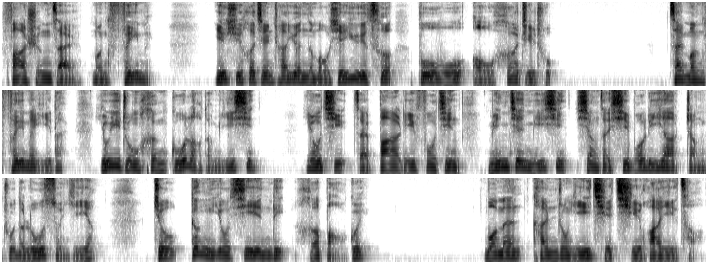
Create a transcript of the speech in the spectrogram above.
发生在蒙菲美，也许和检察院的某些预测不无耦合之处。在蒙菲美一带，有一种很古老的迷信，尤其在巴黎附近，民间迷信像在西伯利亚长出的芦笋一样，就更有吸引力和宝贵。我们看重一切奇花异草。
